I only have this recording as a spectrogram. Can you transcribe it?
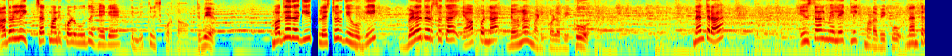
ಅದರಲ್ಲಿ ಚೆಕ್ ಮಾಡಿಕೊಳ್ಳುವುದು ಹೇಗೆ? ಇಲ್ಲಿ ತಿಳಿಸಿಕೊಡ್ತಾ ಹೋಗ್ತೀವಿ. ಮೊದಲನೇದಾಗಿ ಪ್ಲೇಸ್ಟೋರ್ಗೆ ಹೋಗಿ ಬೆಳೆ ದರ್ಶಕ ಆ್ಯಪ್ ಅನ್ನ ಡೌನ್ಲೋಡ್ ಮಾಡಿಕೊಳ್ಳಬೇಕು. ನಂತರ ಇನ್ಸ್ಟಾಲ್ ಮೇಲೆ ಕ್ಲಿಕ್ ಮಾಡಬೇಕು. ನಂತರ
